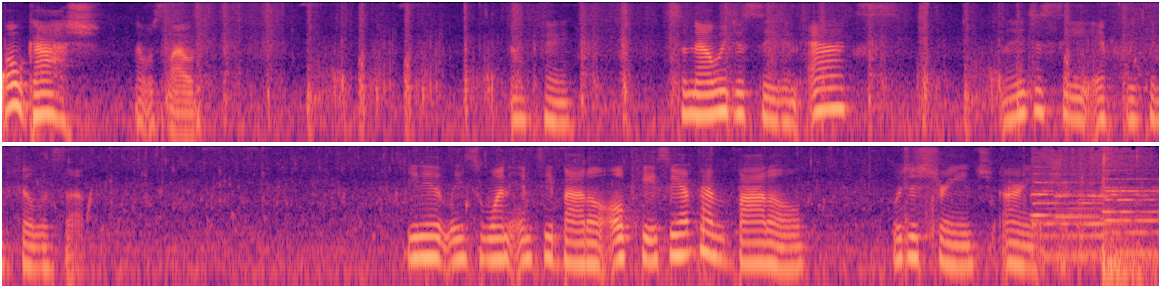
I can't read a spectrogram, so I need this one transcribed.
Oh gosh, that was loud. Okay, so now we just need an axe. Let me just see if we can fill this up. You need at least one empty bottle. Okay, so you have to have a bottle, which is strange. All right.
